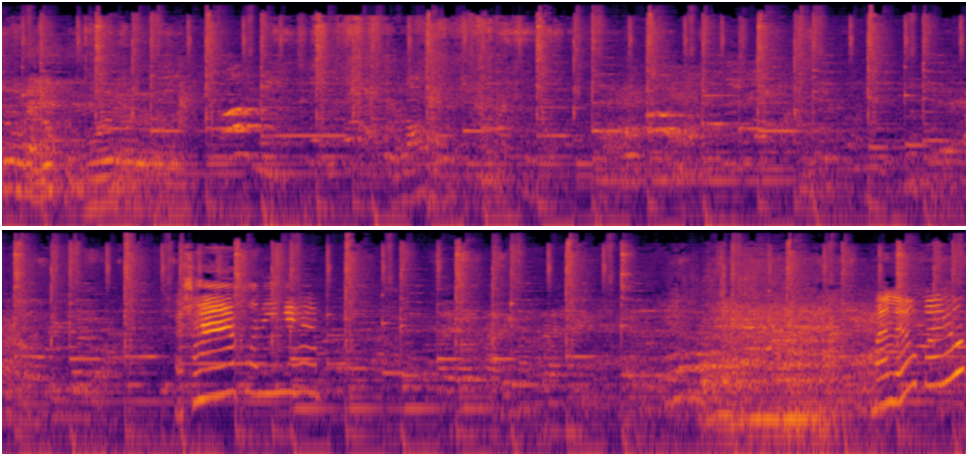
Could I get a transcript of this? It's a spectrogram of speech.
สู้กันลูกโอ้ย กระชาตัวนี้ไงครับ มาเร็วมาเร็ว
